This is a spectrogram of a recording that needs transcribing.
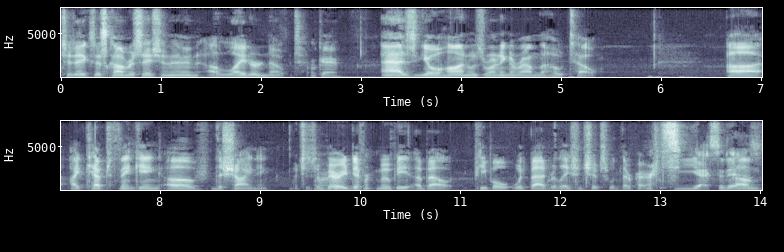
To take this conversation in a lighter note, Okay. as Johan was running around the hotel, uh, I kept thinking of The Shining, which is a very different movie about people with bad relationships with their parents. Yes, it is. Um,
